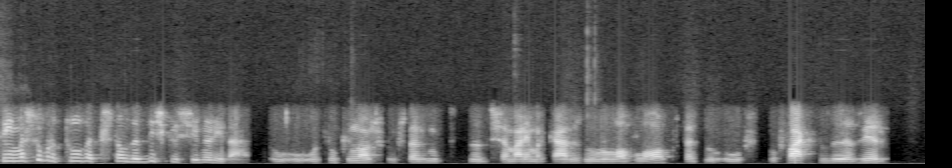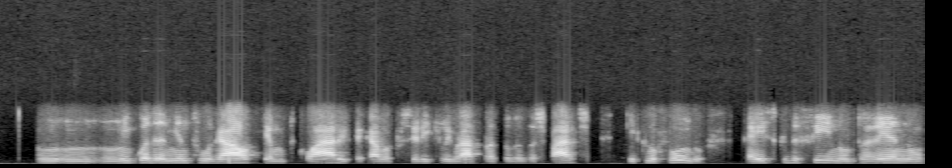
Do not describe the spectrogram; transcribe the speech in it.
Sim, mas sobretudo a questão da discricionariedade. O, o, aquilo que nós gostamos muito de, de chamar em mercados do rule of law, portanto, o, o facto de haver um, um, enquadramento legal que é muito claro e que acaba por ser equilibrado para todas as partes e que, no fundo, é isso que define um terreno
